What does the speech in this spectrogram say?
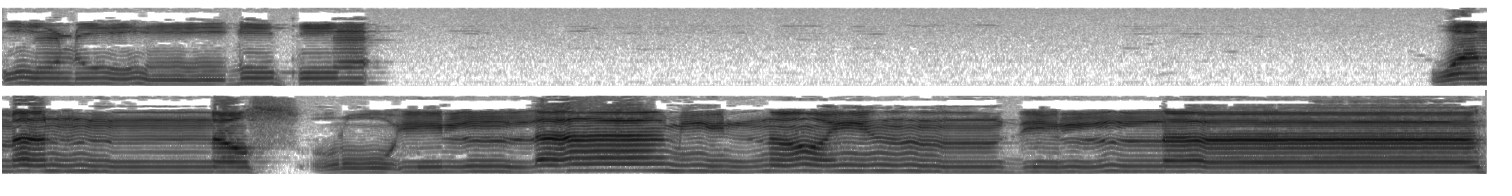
قُلُوبُكُمْ ۚ وَمَا النَّصْرُ إِلَّا مِنْ عِندِ اللَّهِ ۚ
